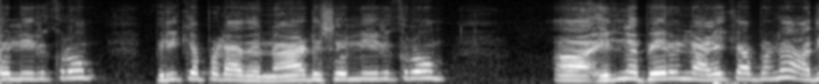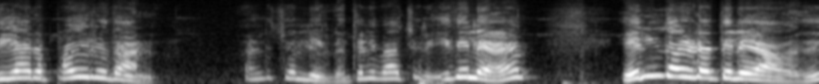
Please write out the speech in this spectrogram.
சொல்லியிருக்கிறோம். பிரிக்கப்படாத நாடு சொல்லியிருக்கிறோம். என்ன என்ன பேரில் அழைக்கப்படனா அதிகார பகிர்வு தான் என்று சொல்லியிருக்கேன் தெளிவாக சொல்லி. இதில் எந்த இடத்திலேயாவது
